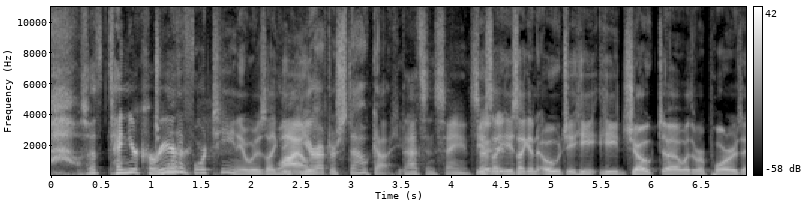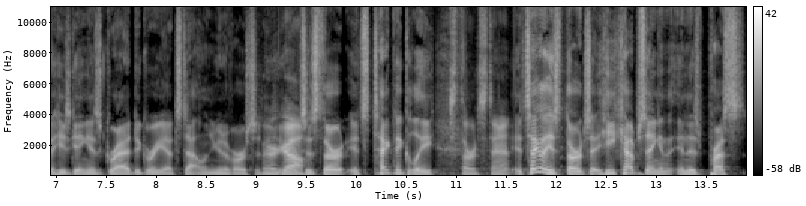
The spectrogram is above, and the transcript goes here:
Wow, so that's a ten year career. 2014. It was like Wild. the year after Stout got here. That's insane. So He's like it- he's like an OG. He he joked uh, with the reporters that he's getting his grad degree at Stoutland University. There you go. It's his third. It's technically his third stint. it's technically his third. st- He kept saying in, in his press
